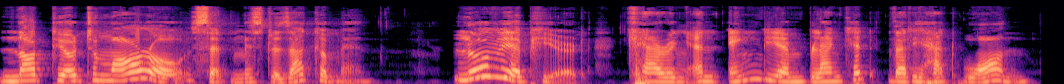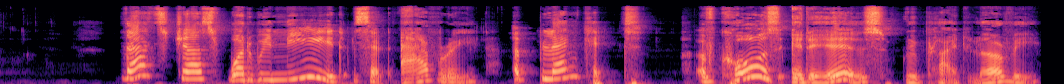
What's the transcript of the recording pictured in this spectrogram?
Not till tomorrow, said Mr. Zuckerman. Lurvy appeared carrying an Indian blanket that he had worn. That's just what we need, said Avery. A blanket. Of course it is, replied Lurvy,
